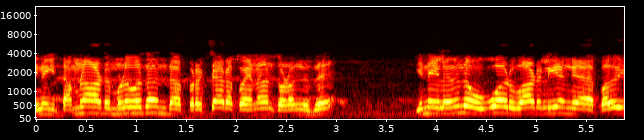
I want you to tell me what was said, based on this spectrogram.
இன்னைக்கு தமிழ்நாடு முழுவதும் இந்த பிரச்சார பயணம் தொடங்குது. இன்னையிலிருந்து ஒவ்வொரு வார்டுலையும் எங்கள் பகுதி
